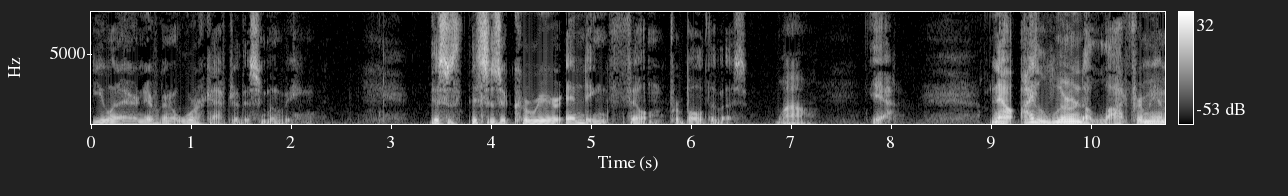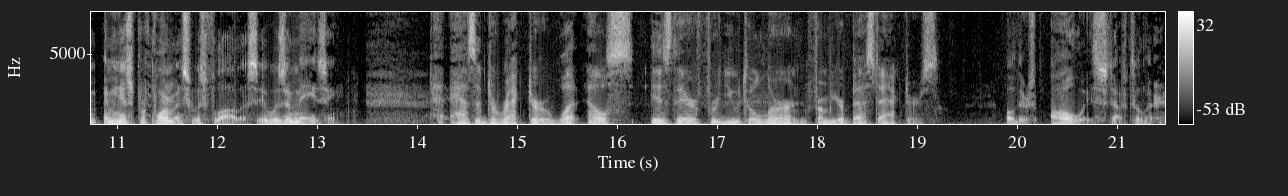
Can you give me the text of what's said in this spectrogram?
you and I are never going to work after this movie. This is this is a career-ending film for both of us. Wow. Yeah. Now, I learned a lot from him. I mean, his performance was flawless. It was amazing. As a director, what else is there for you to learn from your best actors? Oh, there's always stuff to learn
